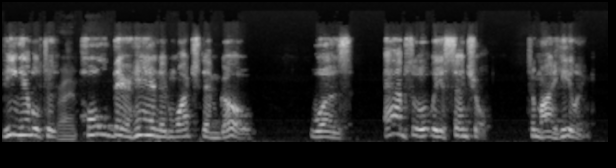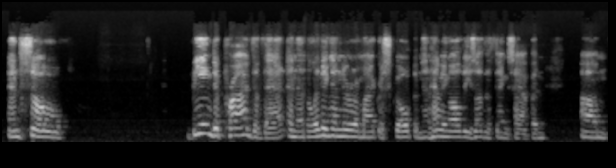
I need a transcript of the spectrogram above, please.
being able to right. hold their hand and watch them go was absolutely essential to my healing. And so being deprived of that and then living under a microscope and then having all these other things happen, um,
